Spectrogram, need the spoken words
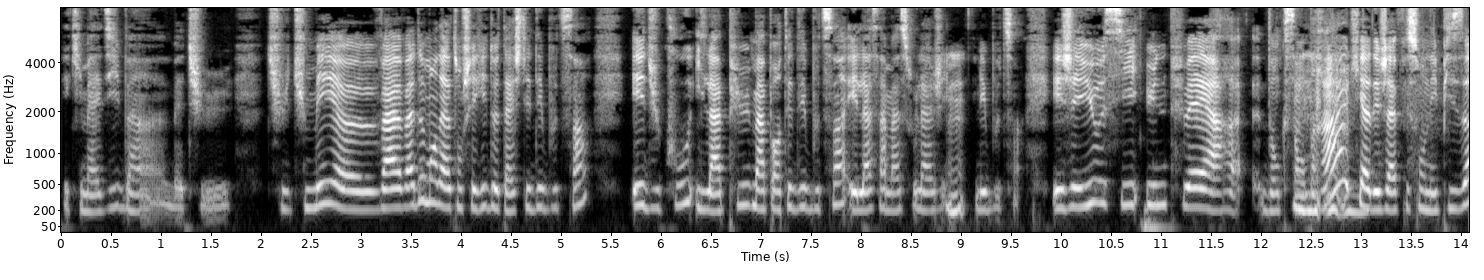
et qui m'a dit, ben, ben tu, tu, tu mets, euh, va, va demander à ton chéri de t'acheter des bouts de sein. Et du coup, il a pu m'apporter des bouts de sein et là, ça m'a soulagé Mhm. les bouts de sein. Et j'ai eu aussi une puère, donc Sandra, qui a déjà fait son épisode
